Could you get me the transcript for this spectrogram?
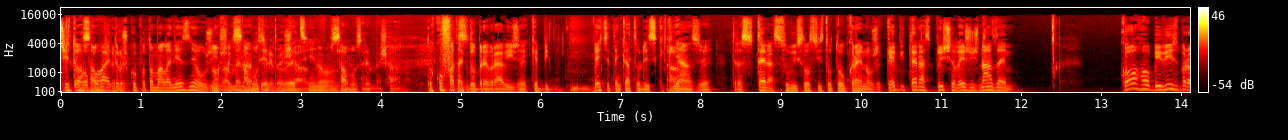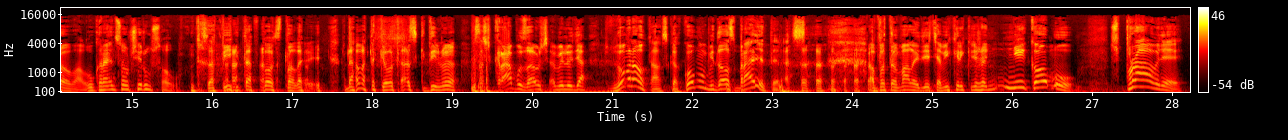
Či toho Boha aj trošku potom ale No nezneužívame však na tieto veci. áno. No. Samozrejme, že áno. To Kufa tak dobre vraví, že keby, viete, ten katolícky kňaz, že teraz, teraz v súvislosti s touto Ukrajinou, že keby teraz prišiel Ježiš na zem, koho by vyzbrojoval? Ukrajincov či Rusov? sa pýta v kostole. Dáva také otázky tým ľuďom. Sa škrábu za ušami ľudia. Dobrá otázka. Komu by dal zbranie teraz? A potom malé dieťa vykrikne, že nikomu. Správne.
